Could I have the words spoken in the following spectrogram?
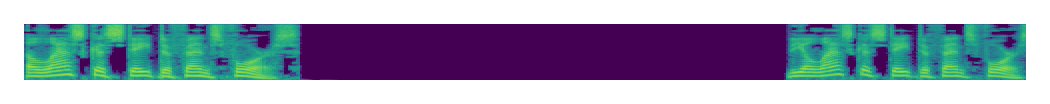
Alaska State Defense Force The Alaska State Defense Force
